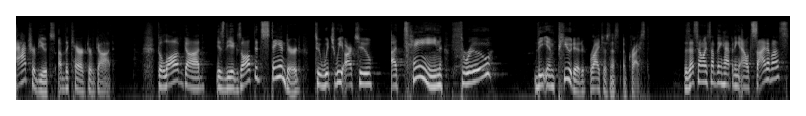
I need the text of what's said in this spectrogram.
attributes of the character of God. The law of God is the exalted standard to which we are to attain through the imputed righteousness of Christ. Does that sound like something happening outside of us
